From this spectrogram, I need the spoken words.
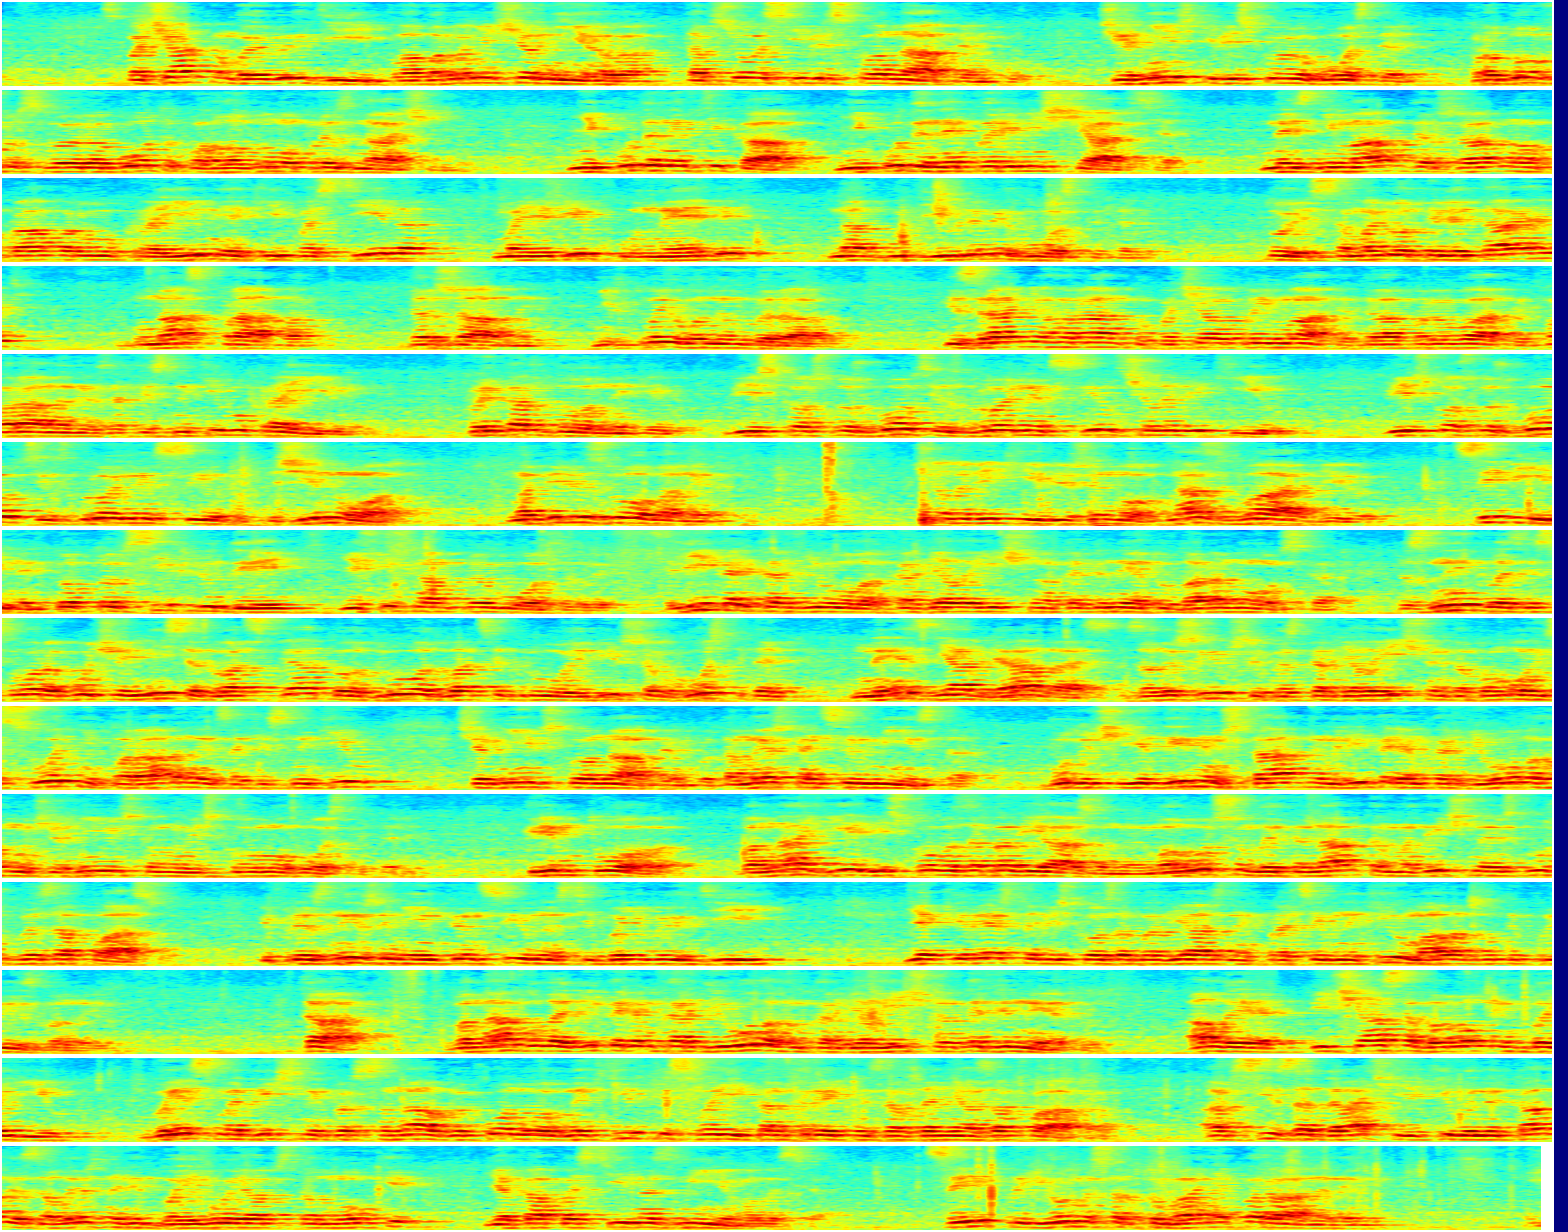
З початком бойових дій по обороні Чернігова та всього Сіверського напрямку Чернігівський військовий госпіталь продовжив свою роботу по головному призначенню. Нікуди не втікав, нікуди не переміщався, не знімав державного прапора України, який постійно маярів у небі над будівлями госпіталю. Тобто самоліти літають, у нас прапор державний, ніхто його не вбирав. І з раннього ранку почав приймати та оперувати поранених захисників України, прикордонників, військовослужбовців Збройних сил чоловіків, військовослужбовців Збройних сил жінок, мобілізованих чоловіків і жінок, Нацгвардію, цивільних, тобто всіх людей, яких нам привозили. Лікар-кардіолог кардіологічного кабінету Барановська зникла зі свого робочого місця 25.02.22 і більше в госпіталь не з'являлась, залишивши без кардіологічної допомоги сотні поранених захисників Чернігівського напрямку та мешканців міста, будучи єдиним штатним лікарем-кардіологом у Чернігівському військовому госпіталі. Крім того, вона є військовозобов'язаною, молодшим лейтенантом медичної служби запасу і при зниженні інтенсивності бойових дій, як і решта військовозобов'язаних працівників, мала бути призваною. Так, вона була лікарем-кардіологом кардіологічного кабінету, але під час оборонних боїв весь медичний персонал виконував не тільки свої конкретні завдання за фахом, а всі задачі, які виникали залежно від бойової обстановки, яка постійно змінювалася. Це і прийоми сортування поранених,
